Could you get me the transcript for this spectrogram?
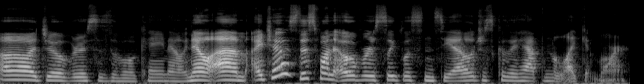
Oh, Joe versus the volcano. No, um, I chose this one over Sleepless in Seattle just because I happen to like it more.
